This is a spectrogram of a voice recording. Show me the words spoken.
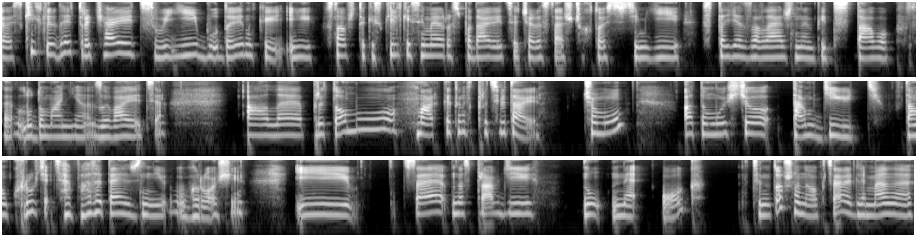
Е, скільки людей втрачають свої будинки, і знову ж таки, скільки сімей розпадаються через те, що хтось в сім'ї стає залежним від ставок, це лудоманія називається. Але при тому маркетинг процвітає. Чому? А тому, що там діють, там крутяться велетежні гроші. І це насправді ну, не ок. Це не то, що не ок, це для мене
